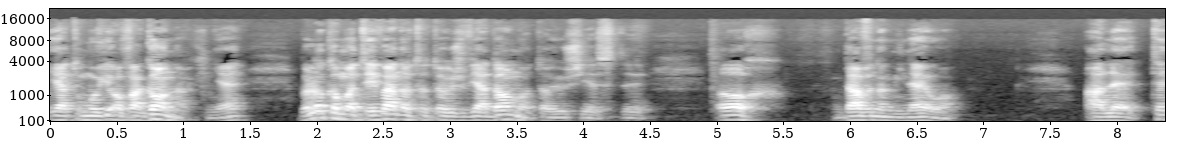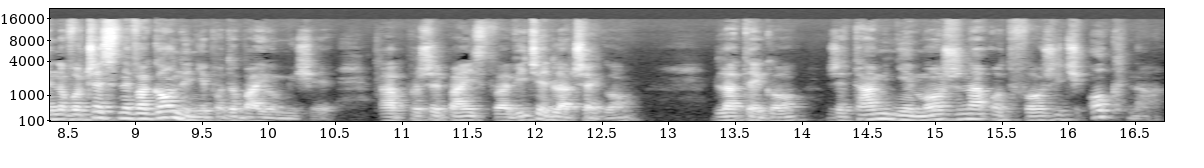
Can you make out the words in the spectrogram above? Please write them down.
Ja tu mówię o wagonach, nie? Bo lokomotywa, no to to już wiadomo, to już jest, y, och, dawno minęło. Ale te nowoczesne wagony nie podobają mi się. A proszę Państwa, wiecie dlaczego? Dlatego, że tam nie można otworzyć okna.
